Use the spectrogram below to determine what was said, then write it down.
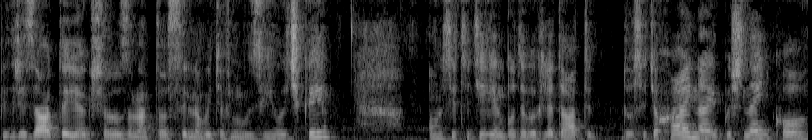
підрізати, якщо занадто сильно витягнули з гілочки. Ось і тоді він буде виглядати досить охайно і пишненько.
